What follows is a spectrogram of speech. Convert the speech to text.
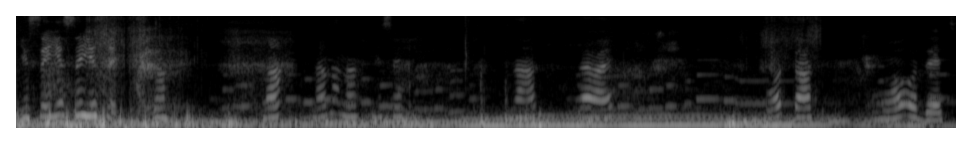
Їси, їси, їси. На, на, на, на, на, їси. На, давай. От так. Молодець.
